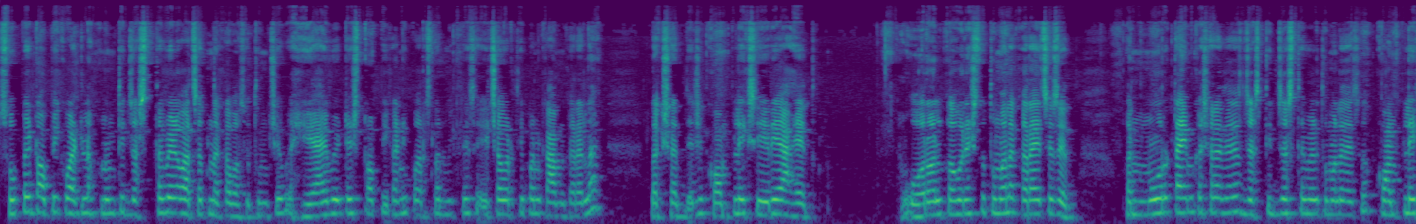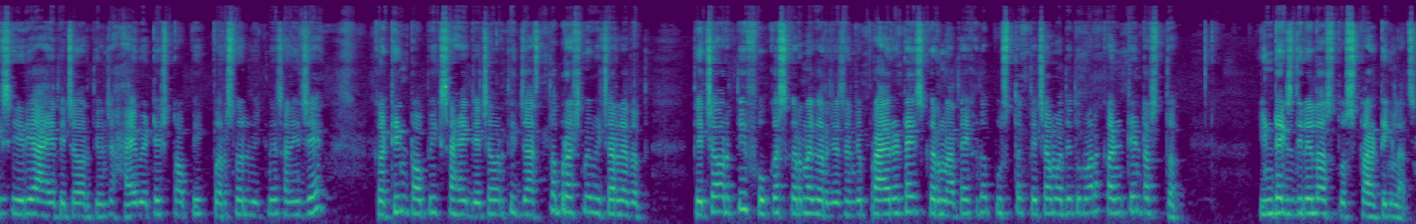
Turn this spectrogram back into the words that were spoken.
सोपे टॉपिक वाटलं म्हणून ते जास्त वेळ वाचत नका बसू. तुमचे हे आय वेटेज टॉपिक आणि पर्सनल विकनेस याच्यावरती पण काम करायला लक्षात द्या. जे कॉम्प्लेक्स एरिया आहेत ओव्हरऑल कव्हरेज तर तुम्हाला करायचेच आहेत. पण मोर टाइम कशाला द्यायचा? जास्तीत जास्त वेळ तुम्हाला द्यायचं. कॉम्प्लेक्स एरिया आहे त्याच्यावरती. म्हणजे high weightage topic personal weakness आणि जे कठीण टॉपिक्स आहेत ज्याच्यावरती जास्त प्रश्न विचारले जातात त्याच्यावरती फोकस करणं गरजेचं म्हणजे प्रायोरिटाईज करणं. आता एखादं पुस्तक त्याच्यामध्ये तुम्हाला कंटेंट असतं. इंडेक्स दिलेला असतो स्टार्टिंगलाच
